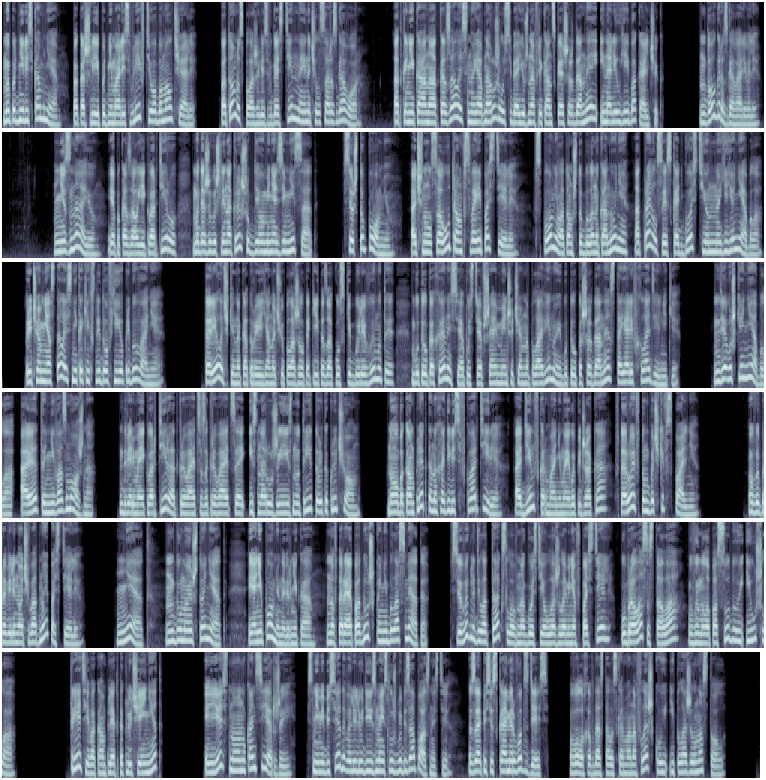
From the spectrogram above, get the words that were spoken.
Мы поднялись ко мне. Пока шли и поднимались в лифте, оба молчали. Потом расположились в гостиной, и начался разговор. От коньяка она отказалась, но я обнаружил у себя южноафриканское шардоне и налил ей бокальчик. Долго разговаривали? «Не знаю». Я показал ей квартиру. Мы даже вышли на крышу, где у меня зимний сад. Все, что помню. Очнулся утром в своей постели. Вспомнил о том, что было накануне, отправился искать гостью, но ее не было. Причем не осталось никаких следов ее пребывания. Тарелочки, на которые я ночью положил какие-то закуски, были вымыты, бутылка Хеннесси, опустевшая меньше, чем наполовину, и бутылка Шардоне стояли в холодильнике. Девушки не было, а это невозможно. Дверь моей квартиры открывается-закрывается и снаружи, и изнутри только ключом. Но оба комплекта находились в квартире, один в кармане моего пиджака, второй в тумбочке в спальне. Вы провели ночь в одной постели? Нет. Думаю, что нет. Я не помню наверняка, но вторая подушка не была смята. Все выглядело так, словно гостья уложила меня в постель, убрала со стола, вымыла посуду и ушла. Третьего комплекта ключей нет? Есть, но он у консьержей. С ними беседовали люди из моей службы безопасности. Записи с камер вот здесь. Волохов достал из кармана флешку и положил на стол.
